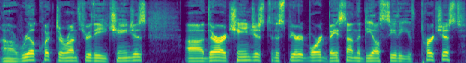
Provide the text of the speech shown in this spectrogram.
Uh, real quick to run through the changes. Uh, there are changes to the Spirit board based on the DLC that you've purchased.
